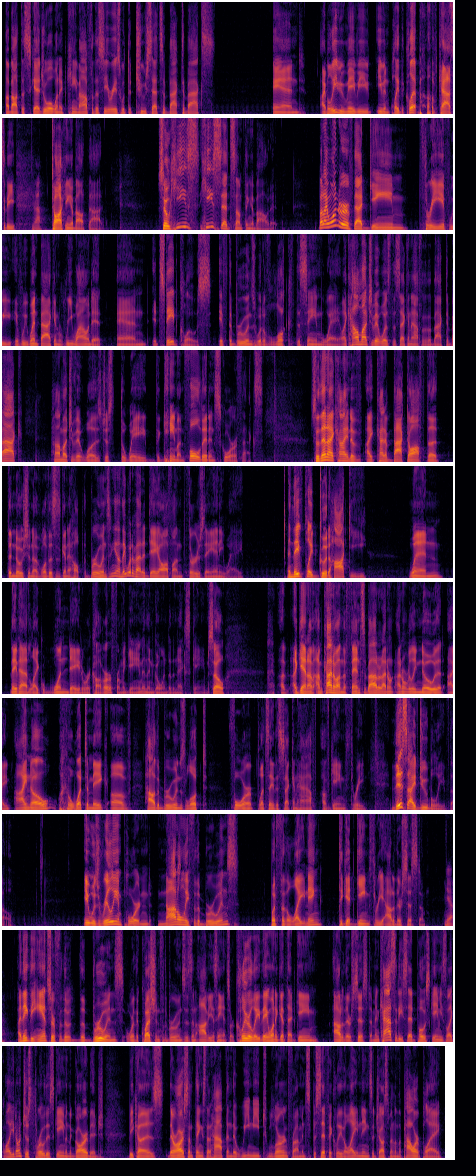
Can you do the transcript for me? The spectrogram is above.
about the schedule when it came out for the series with the two sets of back to backs. And I believe you maybe even played the clip of Cassidy Yeah. talking about that. So he's he's said something about it. But I wonder if that game three, if we if we went back and rewound it and it stayed close, if the Bruins would have looked the same way. Like how much of it was the second half of a back to back, how much of it was just the way the game unfolded and score effects. So then I kind of I kind of backed off the the notion of well this is going to help the Bruins and you know they would have had a day off on Thursday anyway. And they've played good hockey when they've had like one day to recover from a game and then go into the next game. So uh, again, I'm I'm kind of on the fence about it. I don't I don't really know that I I know what to make of how the Bruins looked for let's say the second half of game 3. This I do believe though. It was really important not only for the Bruins but for the Lightning to get game 3 out of their system. Yeah. I think the answer for the the Bruins or the question for the Bruins is an obvious answer. Clearly, they want to get that game out of their system. And Cassidy said post game, he's like, "Well, you don't just throw this game in the garbage." Because there are some things that happen that we need to learn from, and specifically the Lightning's adjustment on the power play,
